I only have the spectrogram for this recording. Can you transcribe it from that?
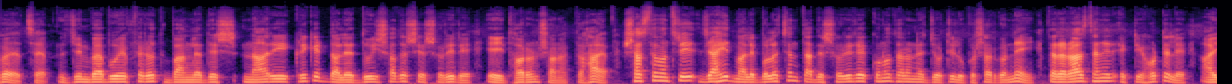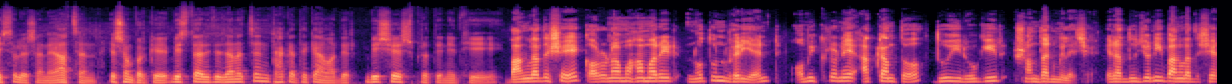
হয়েছে। জিম্বাবুয়ে ফেরত বাংলাদেশ নারী ক্রিকেট দলের দুই সদস্যের শরীরে এই ধরন শনাক্ত হয়। স্বাস্থ্যমন্ত্রী জাহিদ মালিক বলেছেন, তাদের শরীরে কোনো ধরনের জটিল উপসর্গ নেই। তারা রাজধানীর একটি হোটেলে আইসোলেশনে আছেন। এ সম্পর্কে বিস্তারিত জানাচ্ছেন ঢাকা থেকে আমাদের বিশেষ প্রতিনিধি। বাংলাদেশে করোনা মহামারীর নতুন ভেরিয়েন্ট অমিক্রনে আক্রান্ত দুই রোগীর সন্ধান মিলেছে। এরা দুজনই বাংলাদেশের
